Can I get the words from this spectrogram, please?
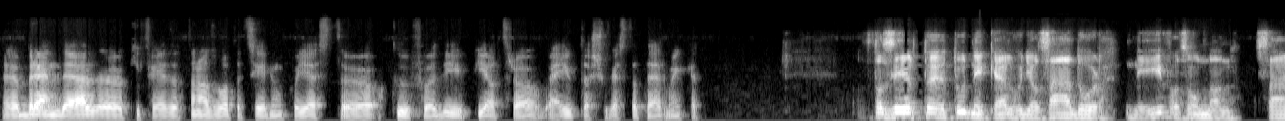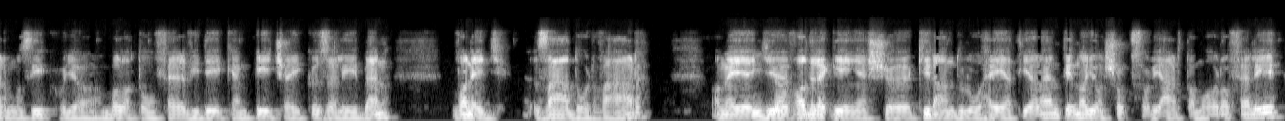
branddel kifejezetten az volt a célunk, hogy ezt a külföldi piacra eljutassuk ezt a terméket. Azt azért tudni kell, hogy a Zádor név az onnan származik, hogy a Balaton felvidéken, Pécsei közelében van egy Zádorvár, amely egy vadregényes kiránduló helyet jelent. Én nagyon sokszor jártam arra felé.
